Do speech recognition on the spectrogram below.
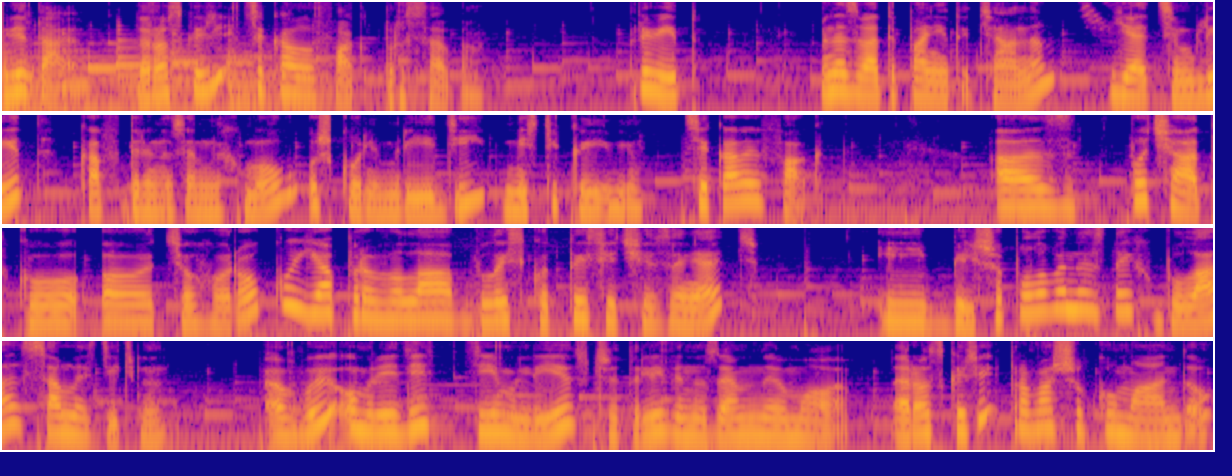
Вітаю! Розкажіть цікавий факт про себе. Привіт! Мене звати пані Тетяна. Я цімліт кафедри іноземних мов у школі Мрії дій в місті Києві. Цікавий факт. З початку е, цього року я провела близько тисячі занять, і більша половина з них була саме з дітьми. Ви у мріді Тім вчителів іноземної мови. Розкажіть про вашу команду,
